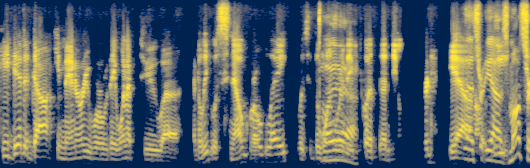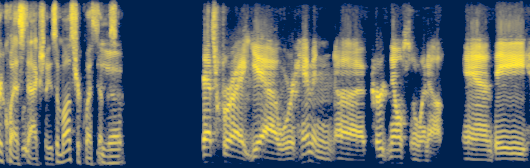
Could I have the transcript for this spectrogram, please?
he did a documentary where they went up to, uh, I believe it was Snelgrove Lake. Was it the one oh, yeah. where they put the nail board? Yeah. That's right. Yeah, we, it was Monster Quest, actually. It's a Monster Quest episode. Yeah. That's right. Yeah, where him and uh, Kurt Nelson went up and they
